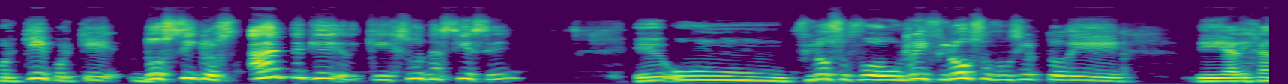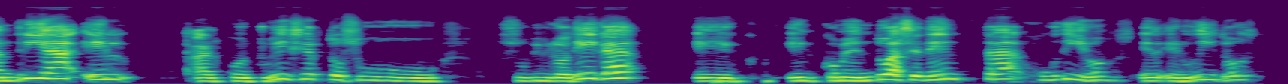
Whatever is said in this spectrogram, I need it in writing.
¿Por qué? Porque dos siglos antes que, Jesús naciese, eh, un filósofo, un rey filósofo, ¿cierto?, de, Alejandría, él, al construir, ¿cierto?, su, biblioteca, eh, encomendó a 70 judíos eruditos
